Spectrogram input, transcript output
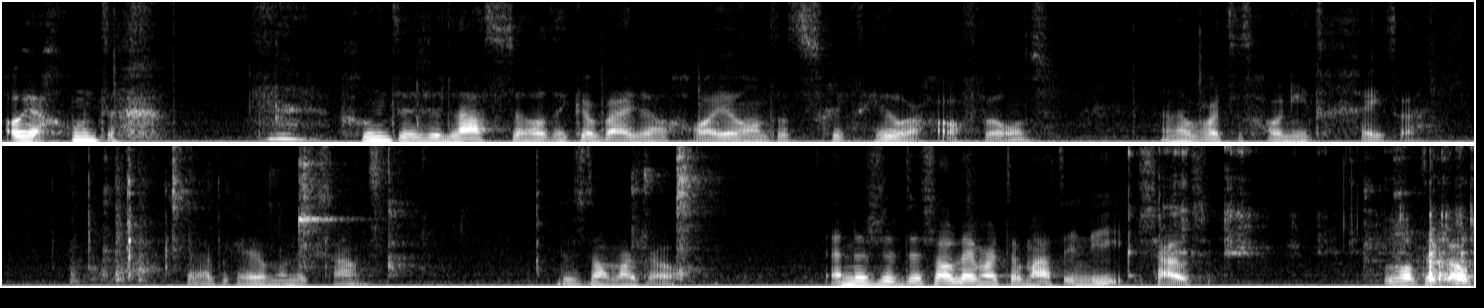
Oh ja, groenten. Groente is het laatste wat ik erbij zou gooien, want dat schrikt heel erg af bij ons. En dan wordt het gewoon niet gegeten. Daar heb ik helemaal niks aan. Dus dan maar zo. En er zit dus alleen maar tomaat in die saus. Wat ik ook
